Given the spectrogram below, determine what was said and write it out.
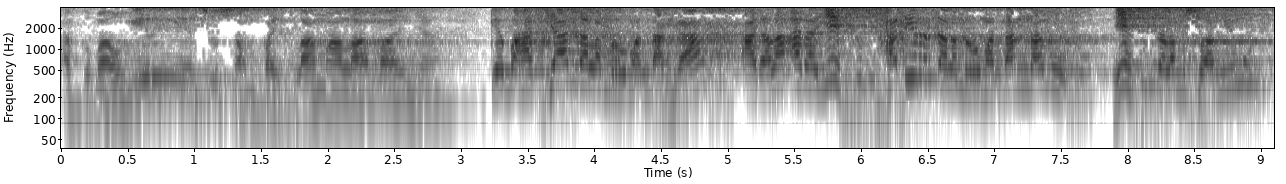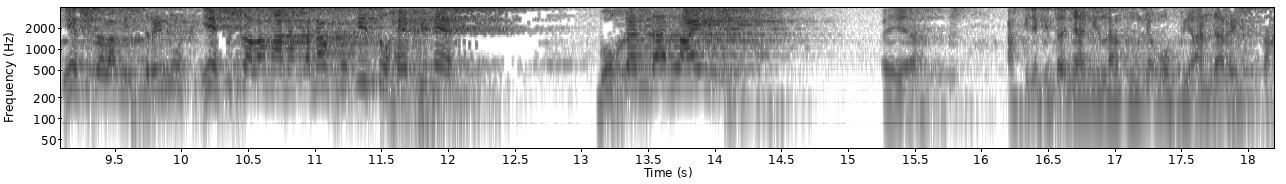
Aku mau iring Yesus sampai selama-lamanya. Kebahagiaan dalam rumah tangga adalah ada Yesus hadir dalam rumah tanggamu. Yesus dalam suamimu, Yesus dalam istrimu, Yesus dalam anak-anakmu itu happiness. Bukan dan lain. Iya. Akhirnya kita nyanyi lagunya Opi Andaresta.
